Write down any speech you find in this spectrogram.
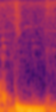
Yes.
